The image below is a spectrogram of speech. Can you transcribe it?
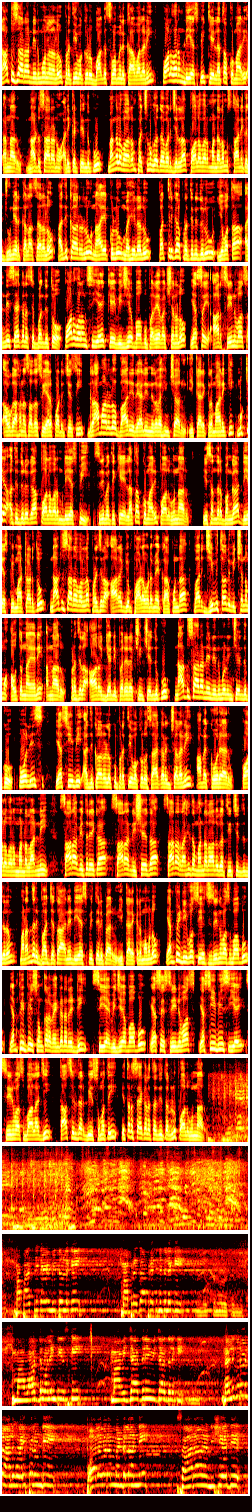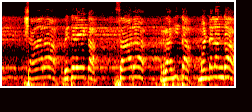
నాటుసారా నిర్మూలనలో ప్రతి ఒక్కరూ భాగస్వాములు కావాలని పోలవరం డీఎస్పీ కె. లతా కుమారి అన్నారు. నాటుసారాను అరికట్టేందుకు మంగళవారం పశ్చిమ గోదావరి జిల్లా పోలవరం మండలం స్థానిక జూనియర్ కళాశాలలో అధికారులు నాయకులు మహిళలు పత్రికా ప్రతినిధులు యువత అన్ని శాఖల సిబ్బందితో పోలవరం సీఐ కె. విజయబాబు పర్యవేక్షణలో ఎస్ఐ ఆర్. శ్రీనివాస్ అవగాహన సదస్సు ఏర్పాటు చేసి గ్రామాలలో భారీ ర్యాలీ నిర్వహించారు. ఈ కార్యక్రమానికి ముఖ్య అతిథులుగా పోలవరం డీఎస్పీ శ్రీమతి కె. లతా కుమారి పాల్గొన్నారు. ఈ సందర్భంగా డీఎస్పీ మాట్లాడుతూ నాటుసారా వల్ల ప్రజల ఆరోగ్యం పాడవడమే కాకుండా వారి జీవితాలు విచ్ఛిన్నం అవుతున్నాయని అన్నారు. ప్రజల ఆరోగ్యాన్ని పరిరక్షించేందుకు నాటుసారాన్ని నిర్మూలించేందుకు పోలీస్ ఎస్ఈబి అధికారులకు ప్రతి ఒక్కరూ సహకరించాలని ఆమె కోరారు. పోలవరం మండలాన్ని సారా వ్యతిరేక సారా నిషేధ సారా రహిత మండలాలుగా తీర్చిదిద్దడం మనందరి బాధ్యత అని డీఎస్పీ తెలిపారు. ఈ కార్యక్రమంలో MPDO CH Srinivas Babu MPP Shankara Venkata Reddy CI Vijaya Babu SI Srinivas SEB CI Srinivas Balaji తహసీల్దార్ బి సుమతి ఇతర శాఖల తదితరులు పాల్గొన్నారు. ప్రజాప్రతినిధులకి మా వార్డు వాలంటీర్స్కి మా విద్యార్థిని విద్యార్థులకి నలుగురు నాలుగు వైపుల నుండి పోలవరం మండలాన్ని సారా నిషేధ సారా వ్యతిరేక సారా రహిత మండలంగా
